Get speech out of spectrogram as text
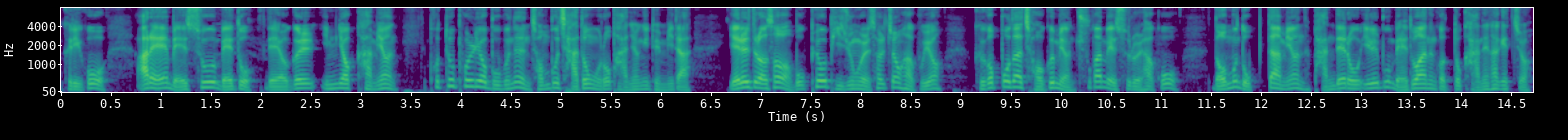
그리고 아래 매수, 매도 내역을 입력하면 포트폴리오 부분은 전부 자동으로 반영이 됩니다. 예를 들어서 목표 비중을 설정하고요. 그것보다 적으면 추가 매수를 하고 너무 높다면 반대로 일부 매도하는 것도 가능하겠죠.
